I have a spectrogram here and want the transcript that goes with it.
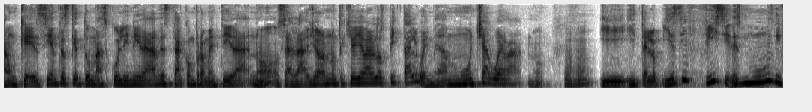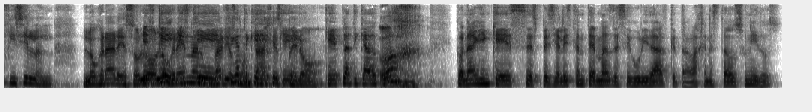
aunque sientes que tu masculinidad está comprometida, ¿no? O sea, yo no te quiero llevar al hospital, güey, me da mucha hueva, ¿no? y, te lo, y es difícil, es muy difícil lograr eso. lo logré en varios montajes, pero. Que he platicado con, con alguien que es especialista en temas de seguridad que trabaja en Estados Unidos.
